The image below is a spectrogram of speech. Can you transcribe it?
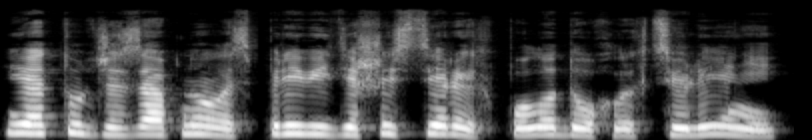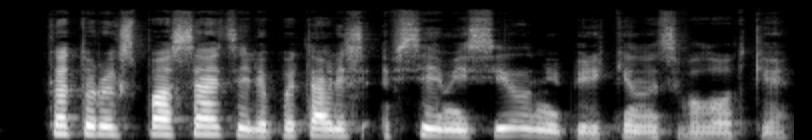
Я тут же запнулась при виде шестерых полудохлых тюленей, которых спасатели пытались всеми силами перекинуть в лодке.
